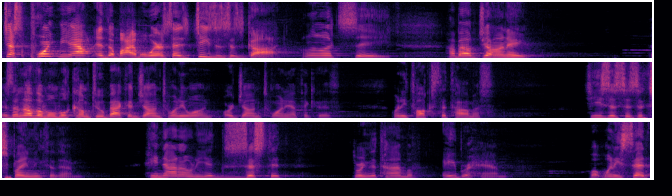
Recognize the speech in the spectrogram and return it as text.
just point me out in the Bible where it says Jesus is God." Let's see. How about John 8? There's another one we'll come to back in John 21 or John 20, I think it is, when he talks to Thomas. Jesus is explaining to them. He not only existed during the time of Abraham, but when he said,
